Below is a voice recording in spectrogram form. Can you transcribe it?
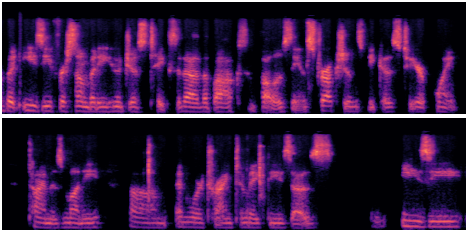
but easy for somebody who just takes it out of the box and follows the instructions because, to your point, time is money. Um, and we're trying to make these as easy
